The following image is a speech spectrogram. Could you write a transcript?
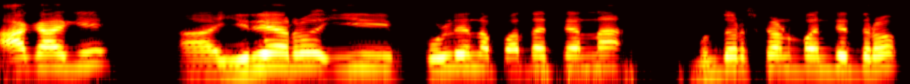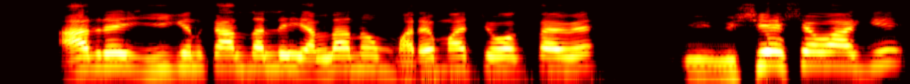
ಹಾಗಾಗಿ ಹಿರಿಯರು ಈ ಕುಳ್ಳಿನ ಪದ್ಧತಿಯನ್ನ ಮುಂದುವರ್ಸ್ಕೊಂಡು ಬಂದಿದ್ರು. ಆದ್ರೆ ಈಗಿನ ಕಾಲದಲ್ಲಿ ಎಲ್ಲಾನು ಮರೆಮಾಚಿ ಹೋಗ್ತಾ ಇವೆ. ವಿಶೇಷವಾಗಿ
